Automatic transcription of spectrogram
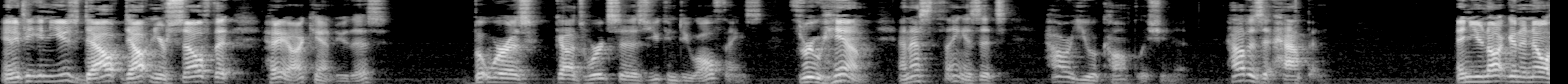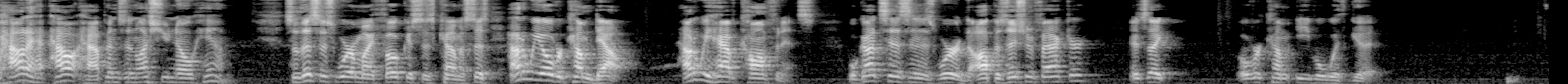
And if he can use doubt, doubt in yourself that, hey, I can't do this. But whereas God's word says you can do all things through him. And that's the thing is it's how are you accomplishing it? How does it happen? And you're not going to know how, to, how it happens unless you know Him. So this is where my focus has come. It says, how do we overcome doubt? How do we have confidence? Well, God says in His Word, the opposition factor, it's like overcome evil with good.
